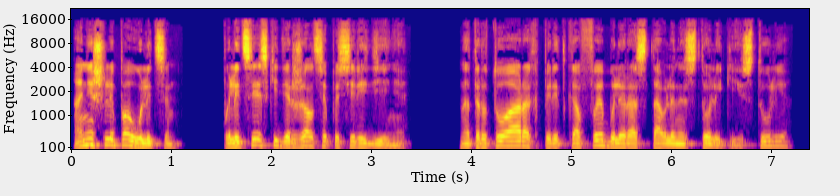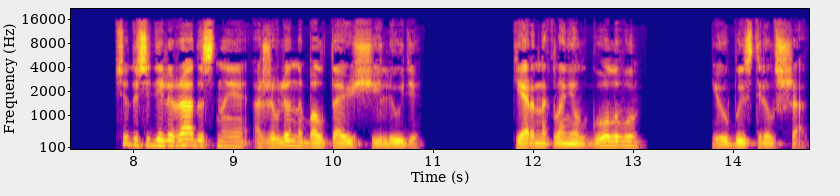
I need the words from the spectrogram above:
Они шли по улице. Полицейский держался посередине. На тротуарах перед кафе были расставлены столики и стулья. Всюду сидели радостные, оживленно болтающие люди. Керн наклонил голову и убыстрил шаг.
